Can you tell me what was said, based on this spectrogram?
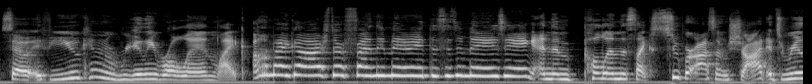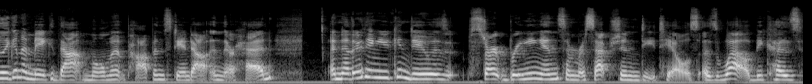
So if you can really roll in like, "Oh my gosh, they're finally married. This is amazing." and then pull in this like super awesome shot, it's really going to make that moment pop and stand out in their head. Another thing you can do is start bringing in some reception details as well, because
